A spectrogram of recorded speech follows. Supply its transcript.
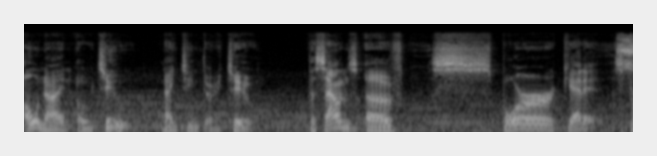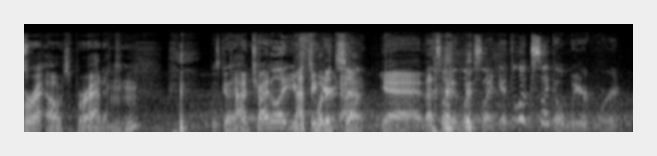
0902, 1932. The sounds of sporadic, spora- oh, sporadic. I was gonna. I try to let you That's figure what it it sound- out. Yeah, that's what it looks like. It looks like a weird word.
